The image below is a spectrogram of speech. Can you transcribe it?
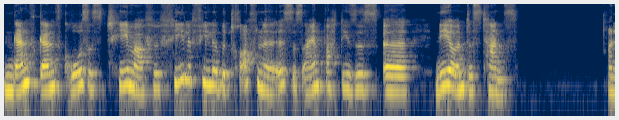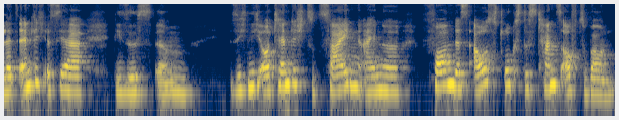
ein ganz, ganz großes Thema für viele, viele Betroffene ist, ist einfach dieses äh, Nähe und Distanz. Und letztendlich ist ja dieses ähm, sich nicht authentisch zu zeigen, eine Form des Ausdrucks, Distanz aufzubauen.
